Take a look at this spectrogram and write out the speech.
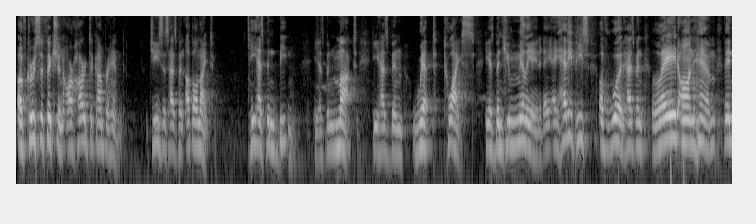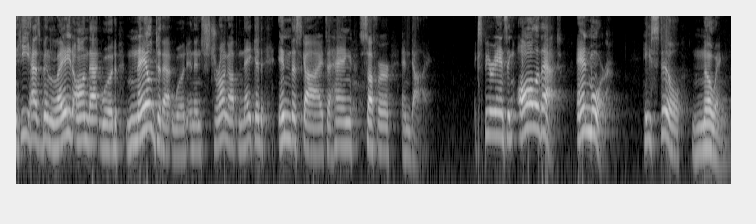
of crucifixion are hard to comprehend. Jesus has been up all night. He has been beaten. He has been mocked. He has been whipped twice. He has been humiliated. A, a, heavy piece of wood has been laid on him. Then he has been laid on that wood, nailed to that wood, and then strung up naked in the sky to hang, suffer, and die. Experiencing all of that and more, he's still knowing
